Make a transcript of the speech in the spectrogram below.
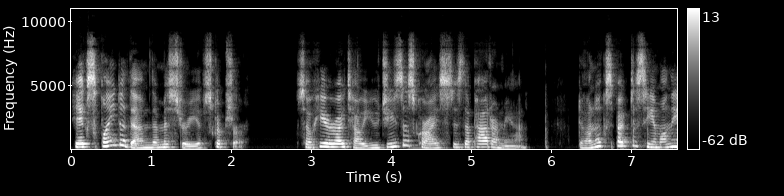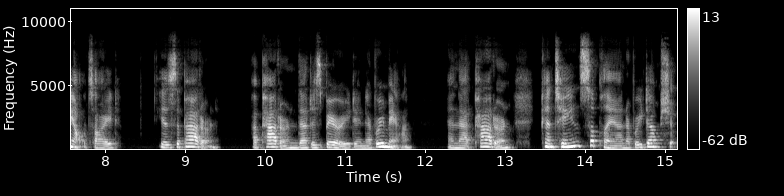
He explained to them the mystery of Scripture. So here I tell you, Jesus Christ is the pattern man. Don't expect to see him on the outside. He is the pattern, a pattern that is buried in every man, and that pattern contains the plan of redemption.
